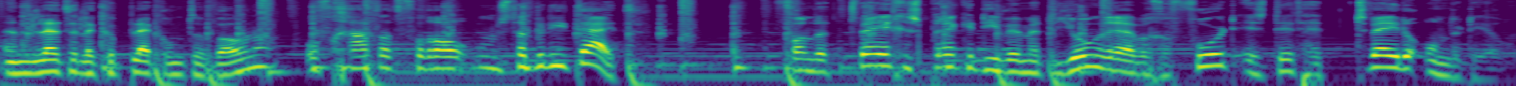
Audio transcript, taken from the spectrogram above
een letterlijke plek om te wonen of gaat dat vooral om stabiliteit? Van de twee gesprekken die we met de jongeren hebben gevoerd is dit het tweede onderdeel.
